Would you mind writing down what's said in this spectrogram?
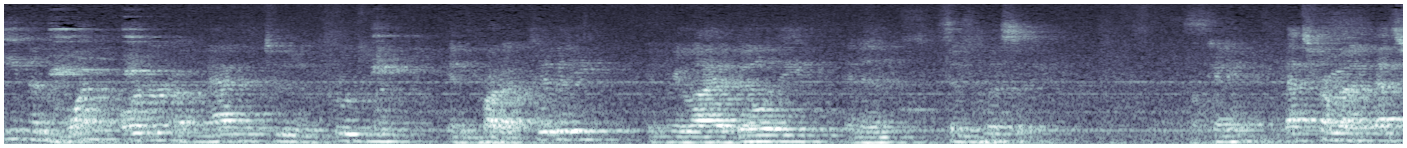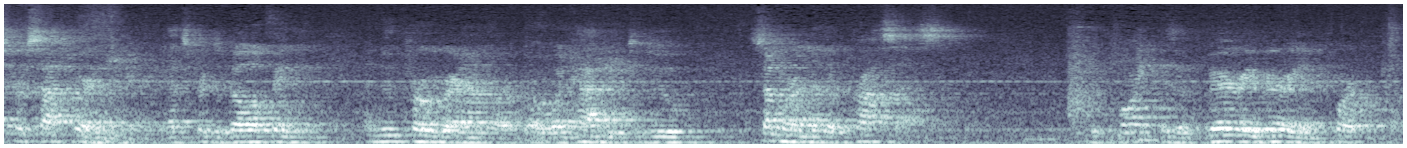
even one order of magnitude improvement in productivity, in reliability, and in simplicity. Okay? That's from a, that's for software engineering. That's for developing a new program or, or what have you to do some or another process. The point is a very, very important one.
